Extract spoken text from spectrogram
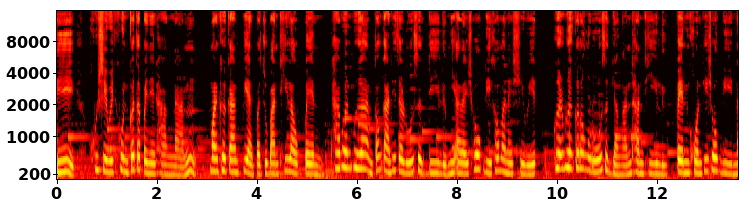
ดีคุณชีวิตคุณก็จะไปในทางนั้น มันคือการเปลี่ยนปัจจุบันที่เราเป็น ถ้าเพื่อนๆ ต้องการที่จะรู้สึกดีหรือมีอะไรโชคดีเข้ามาในชีวิต เพื่อนๆ ก็ต้องรู้สึกอย่างนั้นทันที หรือเป็นคนที่โชคดีณ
